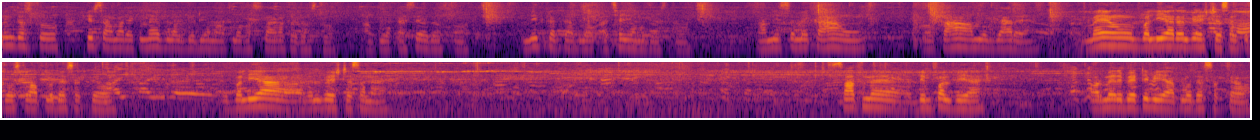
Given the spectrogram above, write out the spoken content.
मॉर्निंग दोस्तों, फिर से हमारे एक नए ब्लॉग वीडियो में आप लोग का स्वागत है दोस्तों। आप लोग कैसे हो दोस्तों? उम्मीद करते हैं आप लोग अच्छे ही होंगे दोस्तों। हम इस समय कहाँ हूँ और कहाँ हम लोग जा रहे हैं? मैं हूँ बलिया रेलवे स्टेशन पर दोस्तों, आप लोग देख सकते हो। बलिया रेलवे स्टेशन है। साथ में डिम्पल भी है और मेरी बेटी भी है, आप लोग देख सकते हो।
